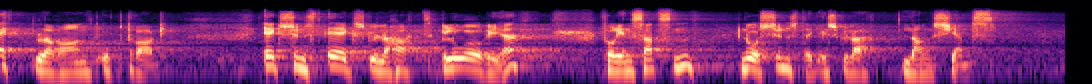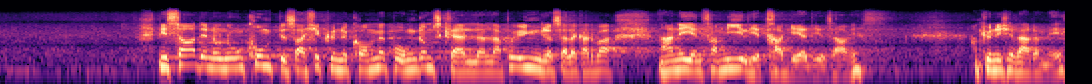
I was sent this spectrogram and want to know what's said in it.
et eller annet oppdrag. Jeg syns jeg skulle hatt glorie for innsatsen. Nå syns jeg jeg skulle hatt langskjems. Vi sa det når noen kompiser ikke kunne komme på ungdomskveld eller på Yngres. eller hva det var. Han er i en familietragedie, sa vi. Han kunne ikke være med.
